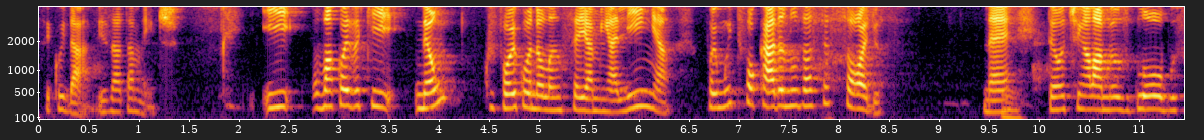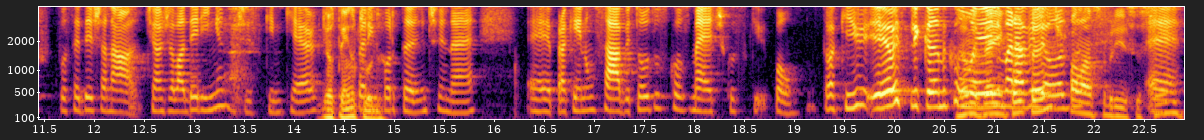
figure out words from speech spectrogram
Se cuidar, exatamente. E uma coisa que não foi quando eu lancei a minha linha, foi muito focada nos acessórios, né? Sim. Então eu tinha lá meus globos, você deixa na, tinha a geladeirinha de skincare, que eu é tenho super tudo. importante, né? É, para quem não sabe, todos os cosméticos que, bom, tô aqui eu explicando com não, ele é maravilhoso. É importante falar sobre isso, sim. É.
